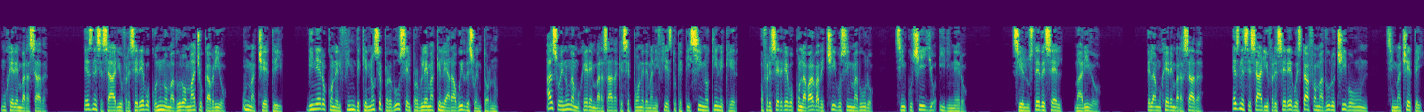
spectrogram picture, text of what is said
mujer embarazada, es necesario ofrecer Evo con uno maduro macho cabrío, un machete y dinero con el fin de que no se produce el problema que le hará huir de su entorno. Also en una mujer embarazada que se pone de manifiesto que ti sí no tiene que Ofrecer ego con la barba de chivo sin maduro, sin cuchillo y dinero. Si el usted es el marido de la mujer embarazada, es necesario ofrecer ego estafa maduro chivo un, sin machete y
